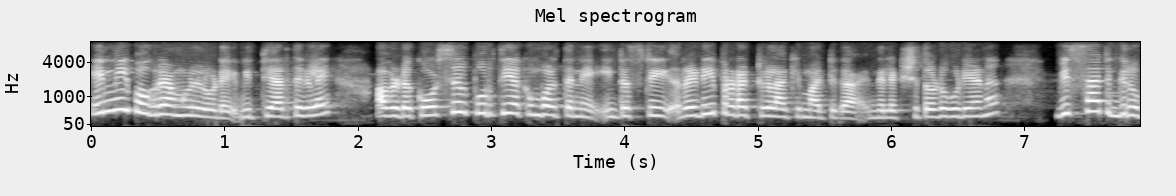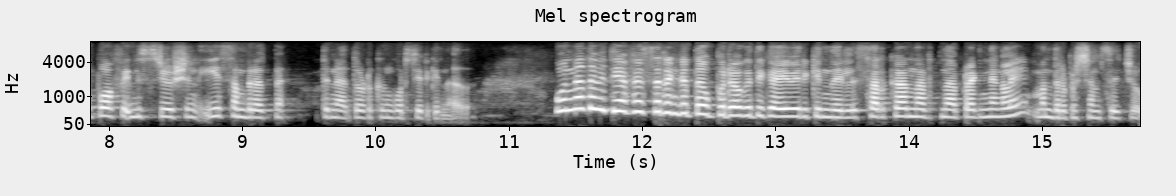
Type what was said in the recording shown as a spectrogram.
എന്നീ പ്രോഗ്രാമുകളിലൂടെ വിദ്യാർത്ഥികളെ അവരുടെ കോഴ്സുകൾ പൂർത്തിയാക്കുമ്പോൾ തന്നെ ഇൻഡസ്ട്രി റെഡി പ്രൊഡക്റ്റുകളാക്കി മാറ്റുക എന്ന ലക്ഷ്യത്തോടു കൂടിയാണ് വിസാറ്റ് ഗ്രൂപ്പ് ഓഫ് ഇൻസ്റ്റിറ്റ്യൂഷൻ ഈ സംരംഭത്തിന് തുടക്കം കുറിച്ചിരിക്കുന്നത്. ഉന്നത വിദ്യാഭ്യാസ രംഗത്ത് പുരോഗതി കൈവരിക്കുന്നതിൽ സർക്കാർ നടത്തുന്ന പ്രയത്നങ്ങളെ മന്ത്രി പ്രശംസിച്ചു.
